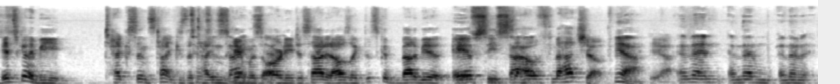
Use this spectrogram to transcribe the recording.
it's gonna be Texans Titans because the Texans, Titans game Titans, was yeah. already decided. I was like, this could about to be an AFC AFC South matchup. Yeah, Yeah. And then and then and then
